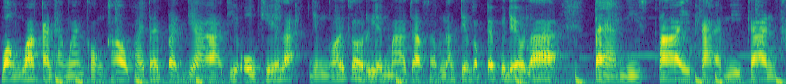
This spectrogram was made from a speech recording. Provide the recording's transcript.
หวังว่าการทำงานของเขาภายใต้ปรัชญาที่โอเคละอย่างน้อยก็เรียนมาจากสำนักเดียวกับเป๊ปกเดล่าแต่มีสไตล์การมีการท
